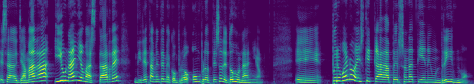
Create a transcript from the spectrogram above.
esa, llamada y un año más tarde directamente me compró un proceso de todo un año. Eh, pero bueno, es que cada persona tiene un ritmo.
